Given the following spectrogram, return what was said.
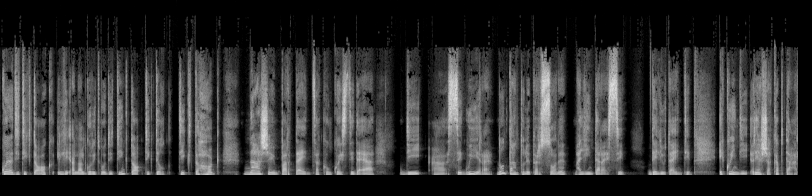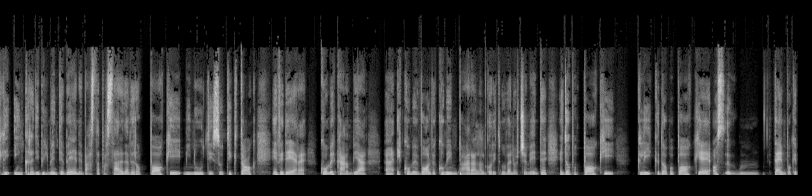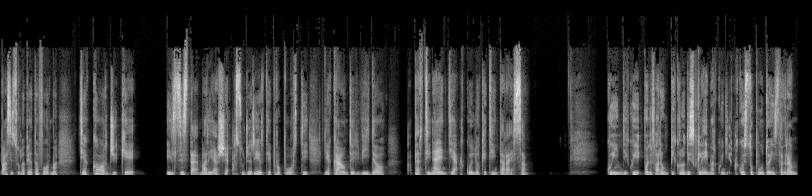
Quella di TikTok, l'algoritmo di TikTok, TikTok, TikTok nasce in partenza con quest'idea di uh, seguire non tanto le persone, ma gli interessi degli utenti. E quindi riesce a captarli incredibilmente bene, basta passare davvero pochi minuti su TikTok e vedere come cambia eh, e come evolve, come impara l'algoritmo velocemente. E dopo pochi click, dopo poco mm, tempo che passi sulla piattaforma, ti accorgi che il sistema riesce a suggerirti e proporti gli account e i video pertinenti a quello che ti interessa. Quindi qui voglio fare un piccolo disclaimer, quindi a questo punto Instagram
